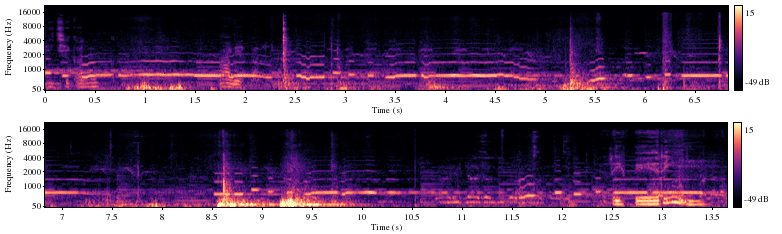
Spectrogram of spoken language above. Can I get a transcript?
पीछे का लुक आगे का लुक रिपेयरिंग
